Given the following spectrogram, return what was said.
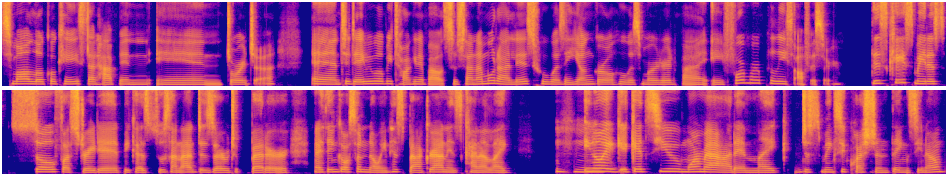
small local case that happened in Georgia. And today we will be talking about Susana Morales, who was a young girl who was murdered by a former police officer. This case made us so frustrated because Susana deserved better. And I think also knowing his background is kind of like, you know, it, it gets you more mad and like just makes you question things, you know?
